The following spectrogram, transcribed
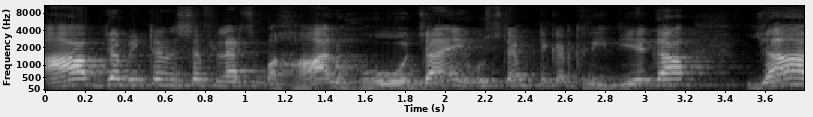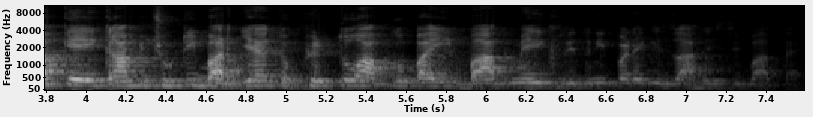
आप जब इंटरनेशनल फ्लैट्स बहाल हो जाए, उस टाइम टिकट खरीदिएगा। या आपके एक काम छुट्टी बढ़ जाए तो फिर तो आपको भाई बाद में ही खरीदनी पड़ेगी, ज़ाहिर सी बात है।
